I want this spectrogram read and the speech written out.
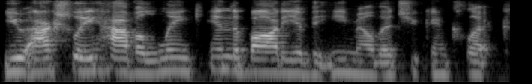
you actually have a link in the body of the email that you can click.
